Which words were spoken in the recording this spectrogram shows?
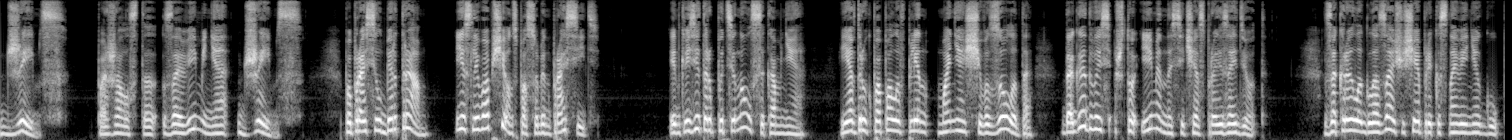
Джеймс. «Пожалуйста, зови меня Джеймс», — попросил Бертрам, если вообще он способен просить. Инквизитор потянулся ко мне. Я вдруг попала в плен манящего золота, догадываясь, что именно сейчас произойдет. Закрыла глаза, ощущая прикосновение губ.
